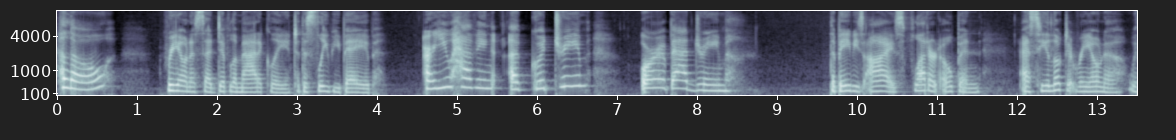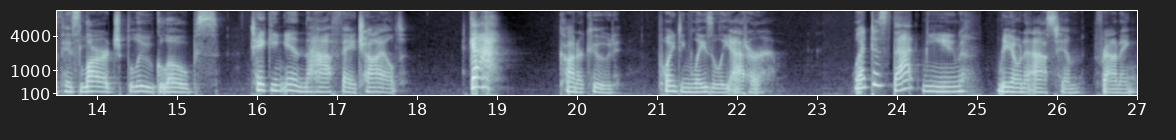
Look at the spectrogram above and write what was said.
Hello, Riona said diplomatically to the sleepy babe. Are you having a good dream or a bad dream? The baby's eyes fluttered open as he looked at Riona with his large blue globes, taking in the half fae child. Gah! Connor cooed, pointing lazily at her. What does that mean? Riona asked him, frowning.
